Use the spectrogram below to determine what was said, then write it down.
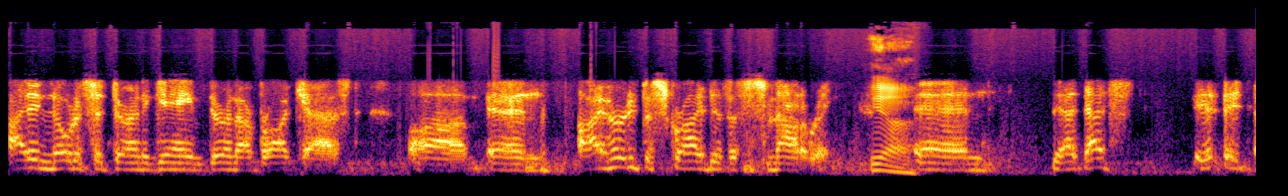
I didn't notice it during the game, during our broadcast. Um, and I heard it described as a smattering. Yeah. And that, that's, it, it,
